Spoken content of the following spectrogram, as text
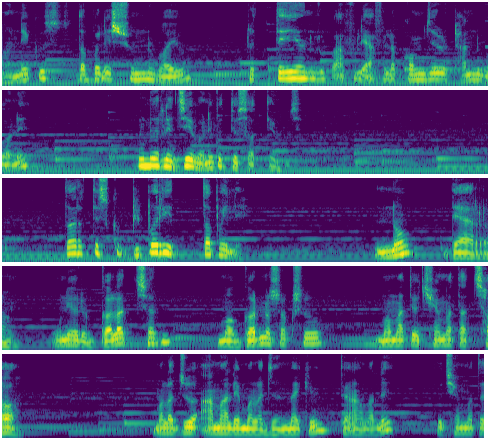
भनेको तपाईँले सुन्नुभयो र त्यही अनुरूप आफूले आफूलाई कमजोर ठान्नुभयो भने उनीहरूले जे भनेको त्यो सत्य हुन्छ। तर त्यसको विपरीत तपाईँले नो दे आर रङ उनीहरू गलत छन्। म गर्न सक्छु। ममा त्यो क्षमता छ। मलाई जो आमाले मलाई जन्माएको हुन् त्यो आमाले त्यो क्षमता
